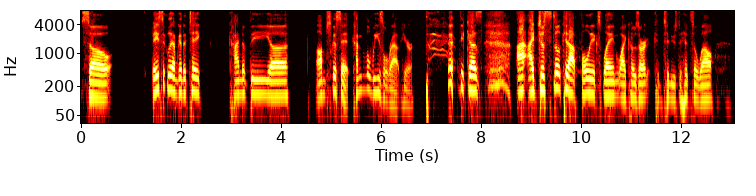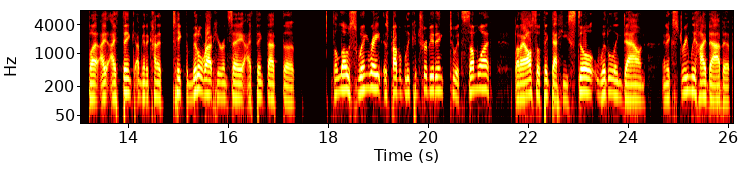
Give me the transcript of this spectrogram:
So basically, I'm going to take kind of the, uh, I'm just going to say it, kind of the weasel route here. because I, I, just still cannot fully explain why Cozart continues to hit so well. But I, I think I'm going to kind of take the middle route here and say I think that the the low swing rate is probably contributing to it somewhat, but I also think that he's still whittling down an extremely high BABIP.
